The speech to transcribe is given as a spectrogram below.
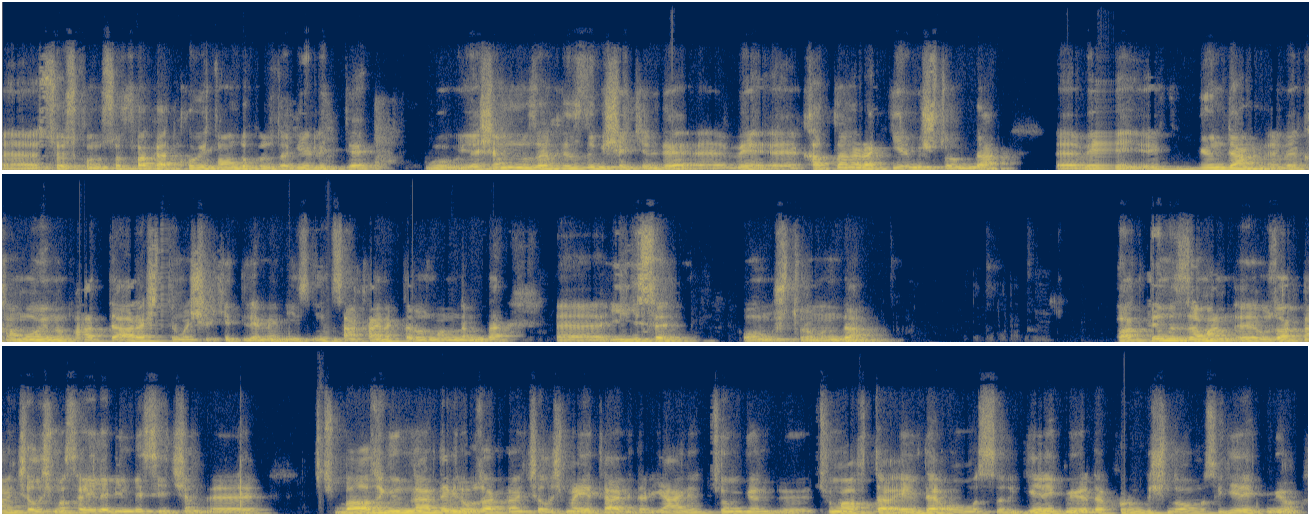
e, söz konusu. Fakat Covid-19'la birlikte bu yaşamımıza hızlı bir şekilde e, ve e, katlanarak girmiş durumda. E, ve e, gündem ve kamuoyunun hatta araştırma şirketlerinin, ins- insan kaynakları uzmanlarının da e, ilgisi olmuş durumunda. Baktığımız zaman e, uzaktan çalışma sayılabilmesi için e, bazı günlerde bile uzaktan çalışma yeterlidir. Yani tüm gün, e, tüm hafta evde olması gerekmiyor ya da kurum dışında olması gerekmiyor.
